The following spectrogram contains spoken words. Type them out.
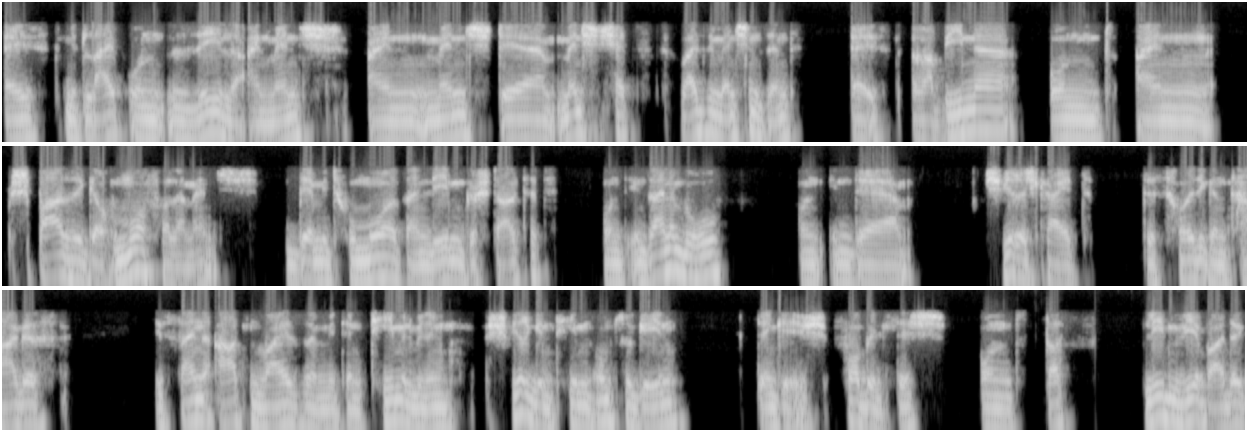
Er ist mit Leib und Seele ein Mensch, ein Mensch, der Menschen schätzt, weil sie Menschen sind. Er ist Rabbiner und ein spaßiger, humorvoller Mensch, der mit Humor sein Leben gestaltet. Und in seinem Beruf und in der Schwierigkeit des heutigen Tages ist seine Art und Weise, mit den Themen, mit den schwierigen Themen umzugehen, denke ich, vorbildlich. Und das leben wir beide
